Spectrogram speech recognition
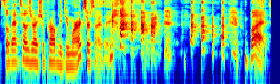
So that tells you I should probably do more exercising. but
